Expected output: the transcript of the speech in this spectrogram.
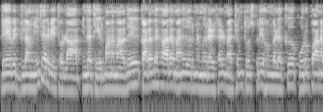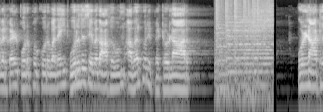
டேவிட் லமி தெரிவித்துள்ளார். இந்த தீர்மானமானது கடந்த கால மனித உரிமை மீறல்கள் மற்றும் துஷ்பிரயோகங்களுக்கு பொறுப்பானவர்கள் பொறுப்பு கூறுவதை உறுதி செய்வதாகவும் அவர் குறிப்பிட்டுள்ளார். உள்நாட்டு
